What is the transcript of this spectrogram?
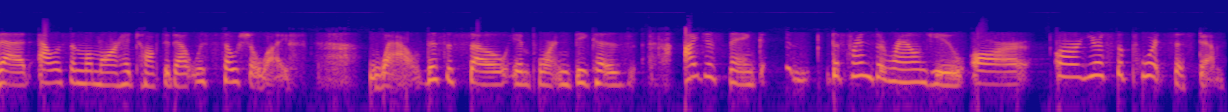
that Alison Lamar had talked about was social life. Wow, this is so important because I just think the friends around you are are your support system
